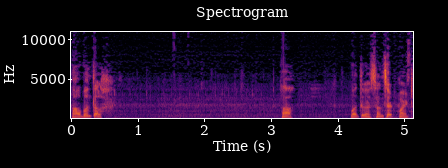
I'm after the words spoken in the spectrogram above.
ಹಾಂ ಬಂತಲ್ಲ? ಹಾಂ ಬಂತು ಸನ್ಸೆಟ್ ಪಾಯಿಂಟ್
